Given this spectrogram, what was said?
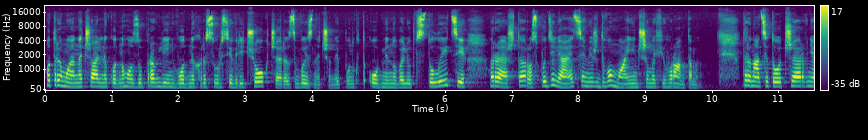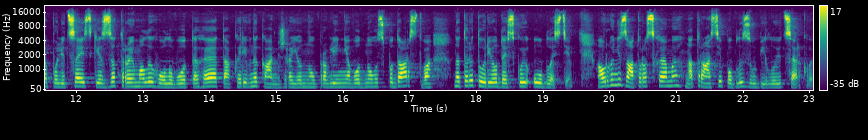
отримує начальник одного з управлінь водних ресурсів річок через визначений пункт обміну валют в столиці. Решта розподіляється між двома іншими фігурантами. 13 червня поліцейські затримали голову ОТГ та керівника міжрайонного управління водного господарства на території Одеської області, а організатора схеми на трасі поблизу Білої церкви.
